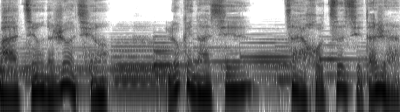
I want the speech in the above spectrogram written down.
把仅有的热情留给那些在乎自己的人。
